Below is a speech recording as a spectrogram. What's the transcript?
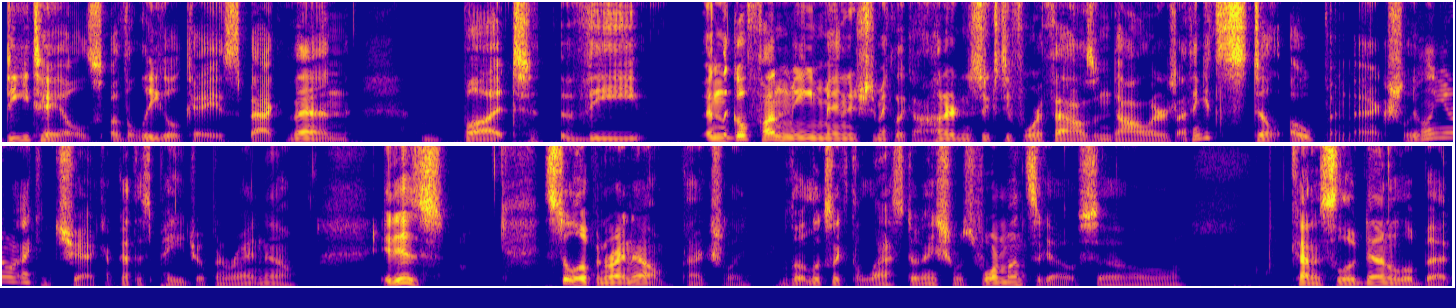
details of the legal case back then, but the and the GoFundMe managed to make like $164,000. I think it's still open, actually. Well, you know, what? I can check. I've got this page open right now. It is still open right now, actually. Although it looks like the last donation was four months ago, so kind of slowed down a little bit.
